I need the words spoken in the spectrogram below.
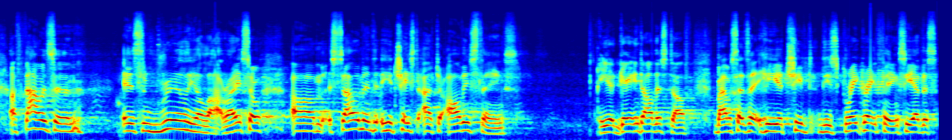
a thousand is really a lot, right? So um, Solomon, he chased after all these things. He had gained all this stuff. The Bible says that he achieved these great, great things. He had this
